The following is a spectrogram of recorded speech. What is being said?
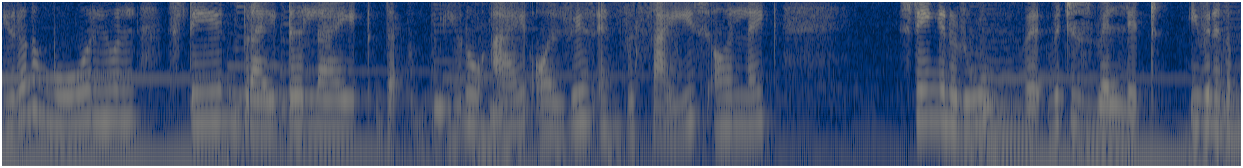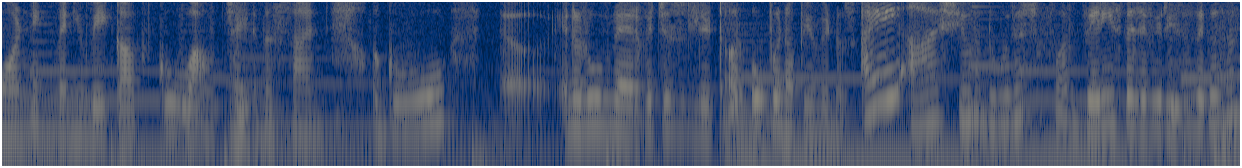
You know, the more you'll stay in brighter light, the, you know, I always emphasize on like staying in a room which is well lit. Even in the morning when you wake up, go outside in the sun or go uh, in a room where which is lit or open up your windows i ask you to do this for very specific reasons because it's,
